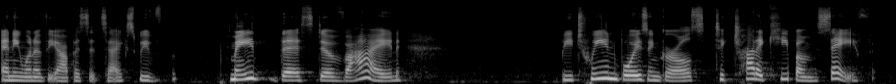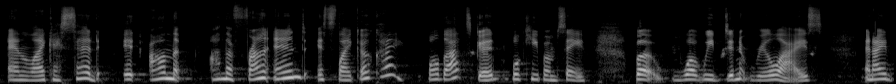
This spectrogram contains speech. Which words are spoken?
anyone of the opposite sex. We've made this divide between boys and girls to try to keep them safe. And like I said, it on the on the front end, it's like, okay, well that's good. We'll keep them safe. But what we didn't realize, and I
